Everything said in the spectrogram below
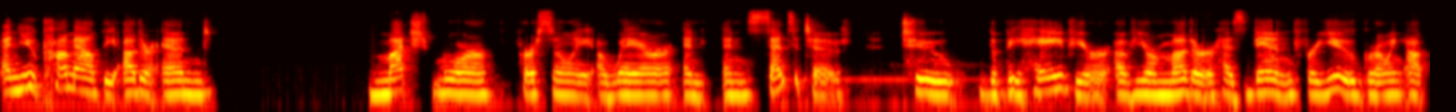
And you come out the other end much more personally aware and, and sensitive to the behavior of your mother has been for you growing up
